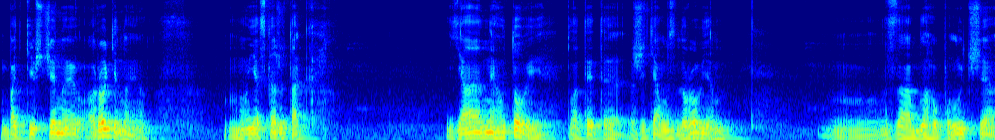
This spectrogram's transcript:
батьківщиною родиною, ну я скажу так, я не готовий платити життям, здоров'ям за благополуччя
